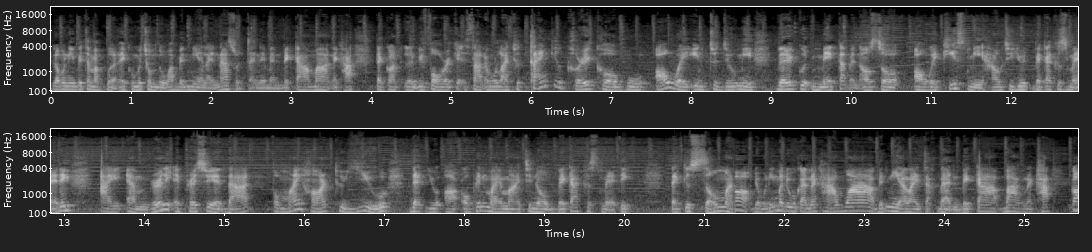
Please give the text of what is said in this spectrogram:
แล้ววันนี้เบสจะมาเปิดให้คุณผู้ชมดูว่าเบสมีอะไรน่าสนใจในแบรนด์เบกก้ามากนะคะ แต่ก่อนอื่น before we get started I would like to thank you Curico who always introduce me very good makeup and also always teach me how to use Becca Cosmetic I am really appreciate that from my heart to you that you are open my mind to know Becca Cosmetic thank you so much ก็เดี๋ยววันนี้มาดูกันนะคะว่าเบสมีอะไรจากแบรนด์เบก้าบ้างนะคะ ก็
